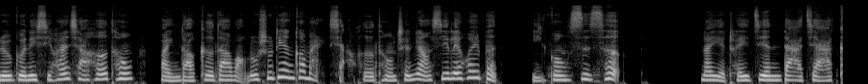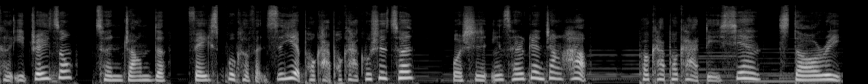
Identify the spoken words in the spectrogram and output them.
如果你喜欢小河童，欢迎到各大网络书店购买《小河童成长系列》绘本，一共四册。那也推荐大家可以追踪村庄的 Facebook 粉丝页 “Poka Poka 故事村”或是 Instagram 账号 “Poka Poka 底线 Story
